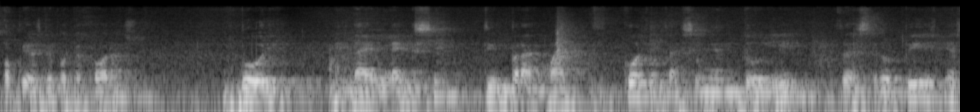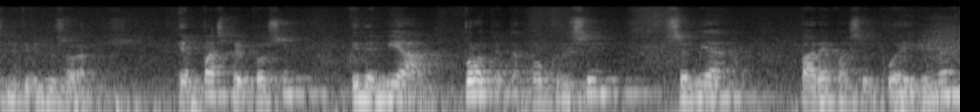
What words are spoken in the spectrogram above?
οποιασδήποτε χώρας, μπορεί να ελέγξει την πραγματικότητα στην εντολή δραστηριοποίησης μιας μη κυβερνητικής οργάνωσης. Εν πάση περιπτώσει, είναι μια πρώτη ανταπόκριση σε μια παρέμβαση που έγινε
